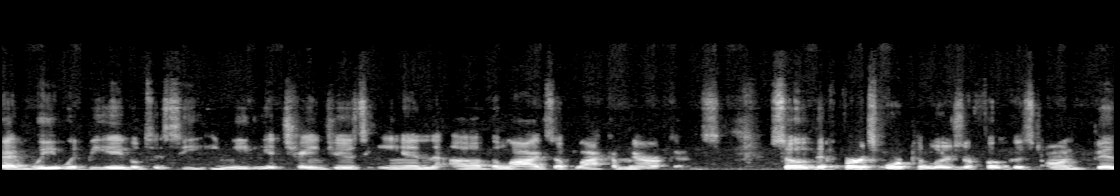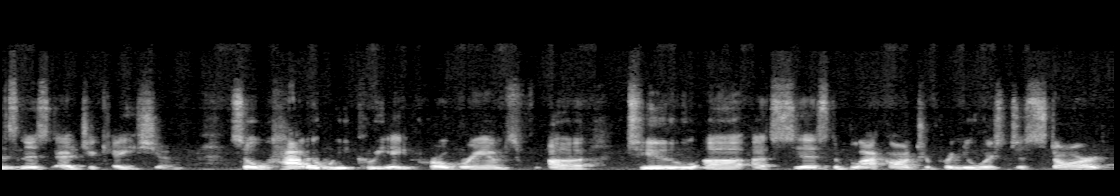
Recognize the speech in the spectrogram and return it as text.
that we would be able to see immediate changes in uh, the lives of Black Americans. So the first four pillars are focused on business education. So how do we create programs uh, to uh, assist Black entrepreneurs to start,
